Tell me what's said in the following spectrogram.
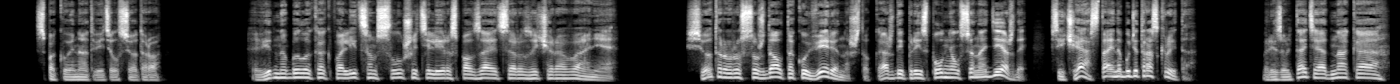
— спокойно ответил Сёторо. Видно было, как по лицам слушателей расползается разочарование. Сёторо рассуждал так уверенно, что каждый преисполнился надежды. Сейчас тайна будет раскрыта. В результате, однако,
